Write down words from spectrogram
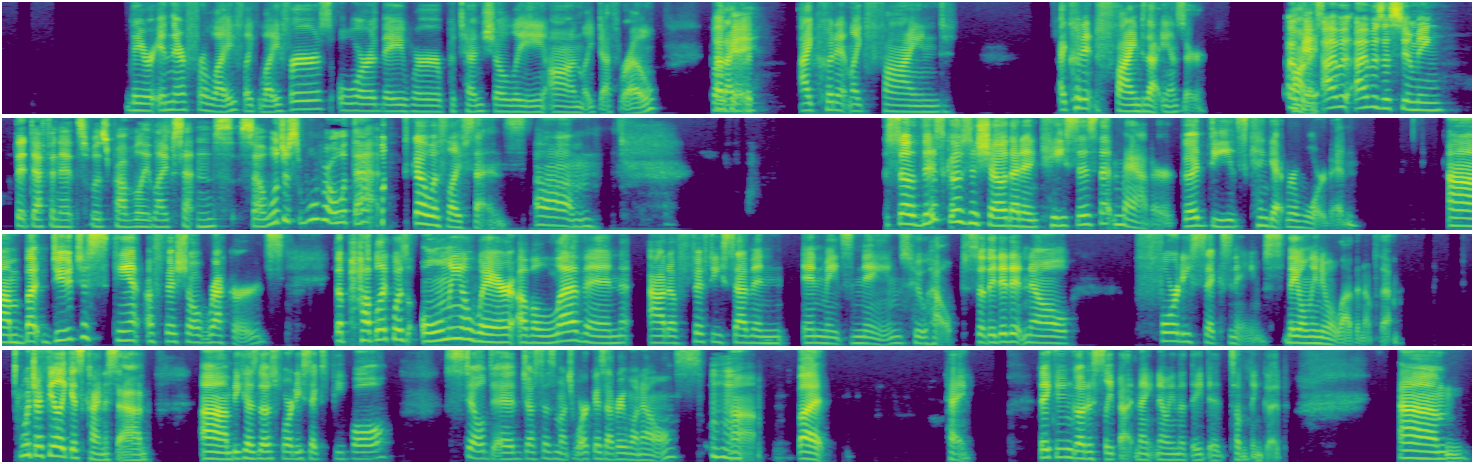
they were in there for life, like lifers, or they were potentially on like death row. But okay. I could I couldn't like find I couldn't find that answer. Okay. honest. I, w- I was assuming that definites was probably life sentence. So we'll just we'll roll with that. Let's go with life sentence. Um so this goes to show that in cases that matter, good deeds can get rewarded. Um, but due to scant official records, the public was only aware of 11 out of 57 inmates' names who helped. So they didn't know 46 names. They only knew 11 of them, which I feel like is kind of sad um, because those 46 people still did just as much work as everyone else. Mhm. Um, but hey, they can go to sleep at night knowing that they did something good. Um,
